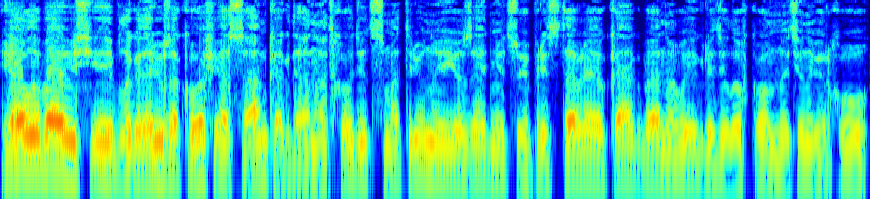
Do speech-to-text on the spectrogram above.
Я улыбаюсь ей, благодарю за кофе, а сам, когда она отходит, смотрю на ее задницу и представляю, как бы она выглядела в комнате наверху,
